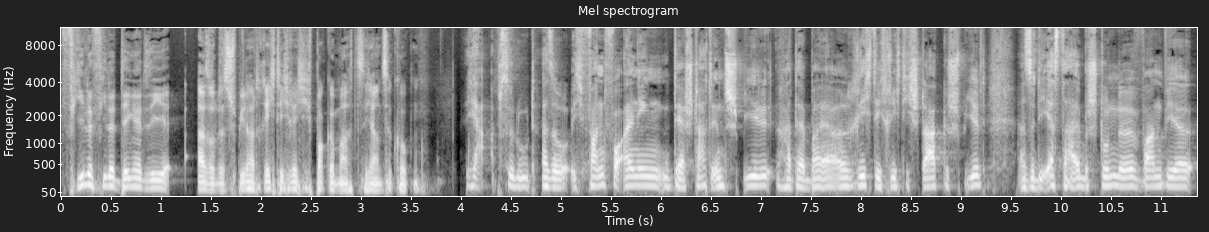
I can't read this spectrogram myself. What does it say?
Viele, viele Dinge, die also das Spiel hat richtig, richtig Bock gemacht, sich anzugucken. Ja, absolut. Also ich fand vor allen Dingen, der Start ins Spiel hat der Bayer richtig, richtig stark gespielt. Also die erste halbe Stunde waren wir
